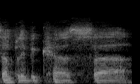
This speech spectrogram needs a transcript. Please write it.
simply because uh,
